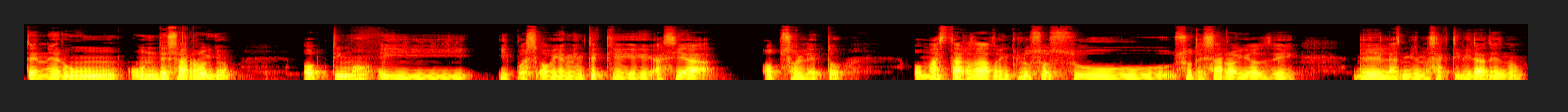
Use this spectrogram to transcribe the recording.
tener un, un, desarrollo óptimo y, y pues obviamente que hacía obsoleto o más tardado incluso su, su desarrollo de de las mismas actividades, ¿no?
